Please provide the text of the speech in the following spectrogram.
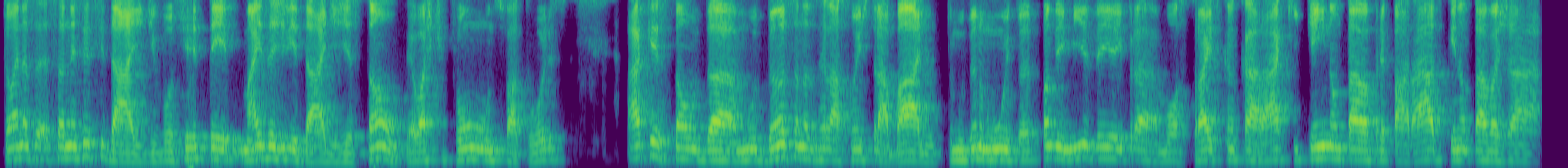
Então, é essa necessidade de você ter mais agilidade de gestão, eu acho que foi um dos fatores. A questão da mudança nas relações de trabalho, está mudando muito. A pandemia veio aí para mostrar, escancarar que quem não estava preparado, quem não estava já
